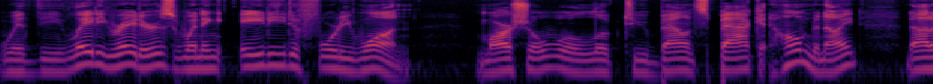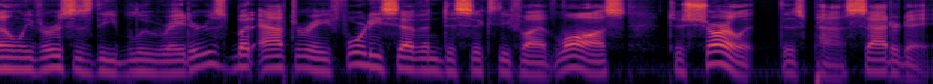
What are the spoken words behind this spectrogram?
with the Lady Raiders winning 80 to 41. Marshall will look to bounce back at home tonight not only versus the Blue Raiders, but after a 47 65 loss to Charlotte this past Saturday.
